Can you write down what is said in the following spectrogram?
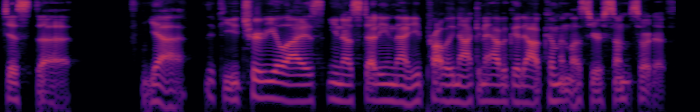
just uh, yeah if you trivialize, you know, studying that, you're probably not going to have a good outcome unless you're some sort of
